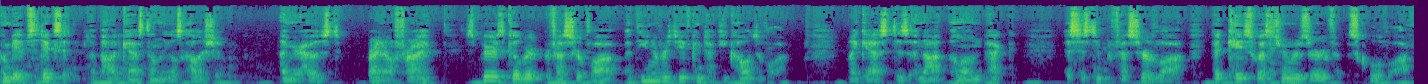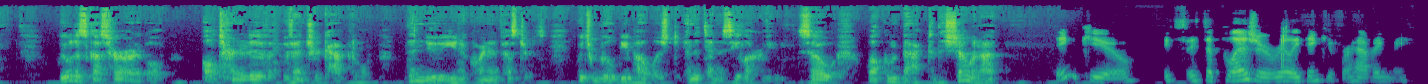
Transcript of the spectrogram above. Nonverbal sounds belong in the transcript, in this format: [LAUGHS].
welcome to Ipse Dixit, a podcast on legal scholarship. I'm your host, Brian L. Frye, Spears Gilbert Professor of Law at the University of Kentucky College of Law. My guest is Anat Alon Beck, Assistant Professor of Law at Case Western Reserve School of Law. We will discuss her article, Alternative Venture Capital The New Unicorn Investors, which will be published in the Tennessee Law Review. So, welcome back to the show, Anat. Thank you. It's, it's a pleasure, really. Thank you for having me.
